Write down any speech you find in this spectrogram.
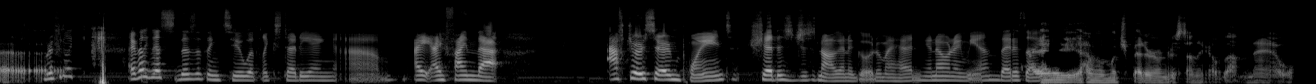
Uh, But I feel like I feel like that's that's the thing too with like studying. Um, I I find that after a certain point, shit is just not gonna go to my head. You know what I mean? That is like I have a much better understanding of that now.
